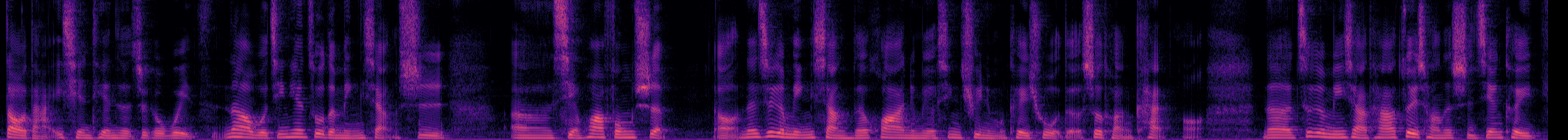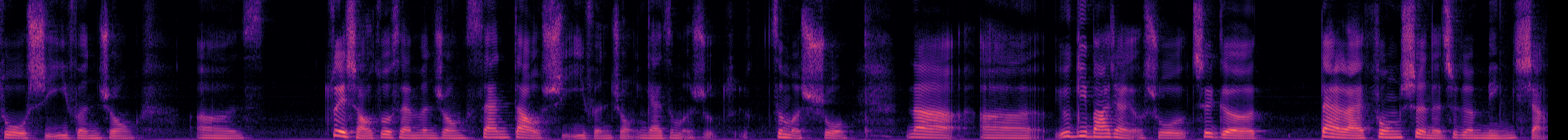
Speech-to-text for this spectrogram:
到达一千天的这个位置。那我今天做的冥想是，呃，显化丰盛。哦，那这个冥想的话，你们有兴趣，你们可以去我的社团看哦。那这个冥想它最长的时间可以做十一分钟，呃，最少做三分钟，三到十一分钟，应该这么说。这么说，那呃，Yogi 巴讲有说，这个带来丰盛的这个冥想，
